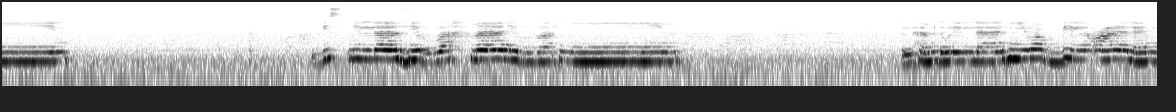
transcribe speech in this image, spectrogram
வலதோல்லீன் بسم الله الرحمن الرحيم الحمد لله رب العالمين.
